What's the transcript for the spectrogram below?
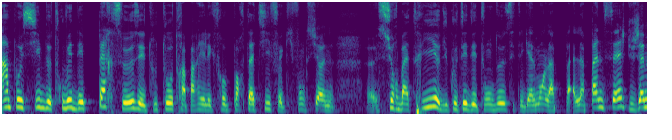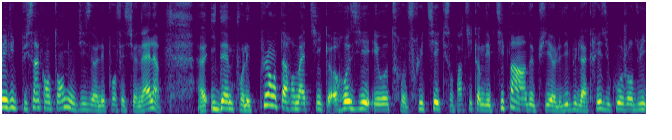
impossible de trouver des perceuses et tout autre appareil électroportatif qui fonctionne sur batterie. Du côté des tondeuses, c'est également la, la, panne sèche, du jamais vu depuis 50 ans, nous disent les professionnels. idem pour les plantes aromatiques, rosiers et autres fruitiers qui sont partis comme des petits pains hein, depuis le début de la crise. Du coup, aujourd'hui,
